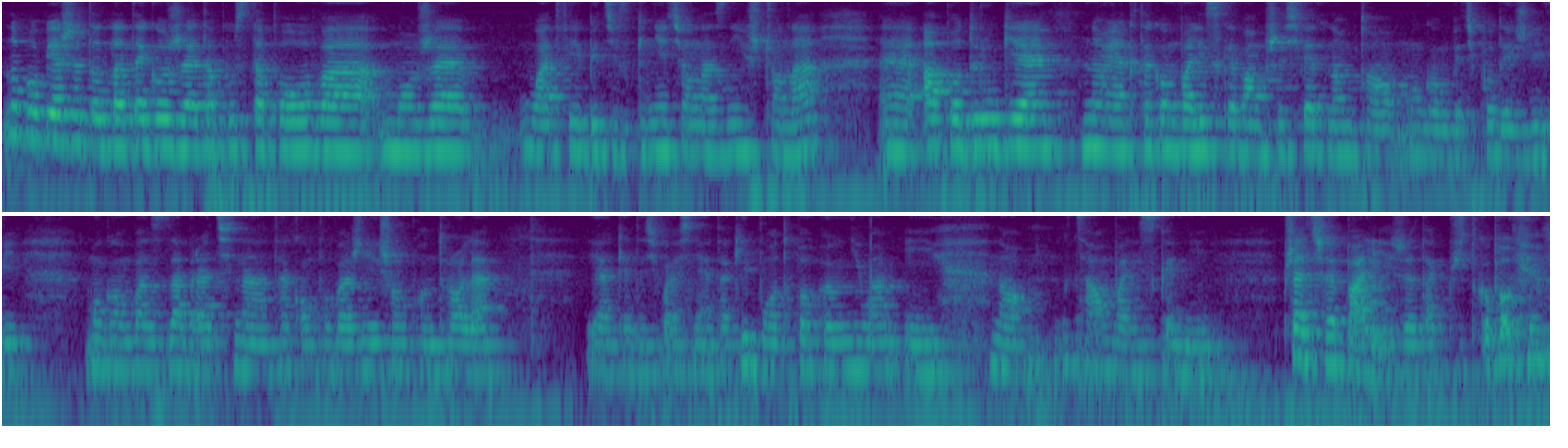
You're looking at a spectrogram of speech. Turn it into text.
No po pierwsze to dlatego, że ta pusta połowa może łatwiej być wgnieciona, zniszczona, e, a po drugie, no jak taką walizkę Wam prześwietną, to mogą być podejrzliwi, mogą Was zabrać na taką poważniejszą kontrolę. Ja kiedyś właśnie taki błąd popełniłam i no, całą walizkę mi przetrzepali, że tak brzydko powiem.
